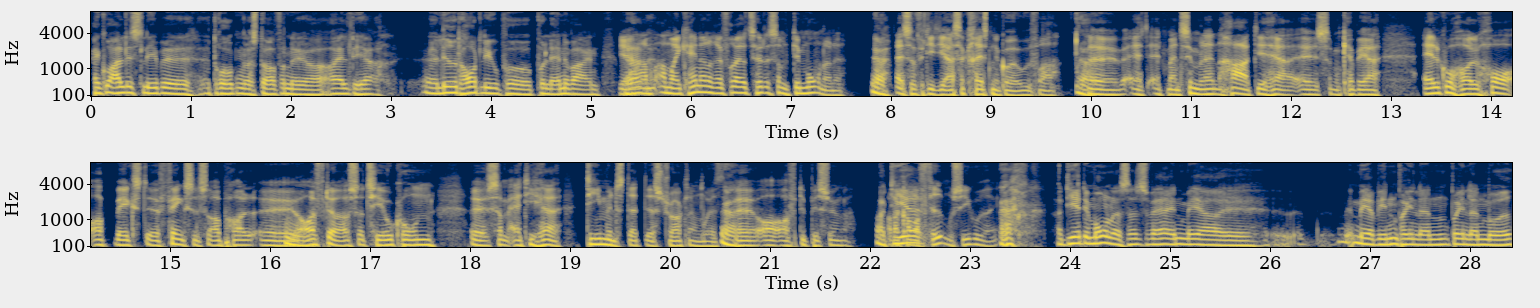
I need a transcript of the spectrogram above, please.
han kunne aldrig slippe øh, drukken og stofferne og, og alt det her. Øh, levede et hårdt liv på, på landevejen. Ja, han- am- amerikanerne refererer til det som dæmonerne. Ja. Altså fordi de er så kristne, går jeg ud fra. Ja. Øh, at, at man simpelthen har det her, øh, som kan være alkohol, hård opvækst, øh, fængselsophold, øh, Mm. og ofte også teokonen, øh, som er de her demons that they're struggling with, Ja. øh, og ofte besynger. Og, Og og der de er- kommer fed musik ud af. Ja, og de her dæmoner er så desværre inde med at, øh, med at vinde på en, eller anden, på en eller anden måde.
